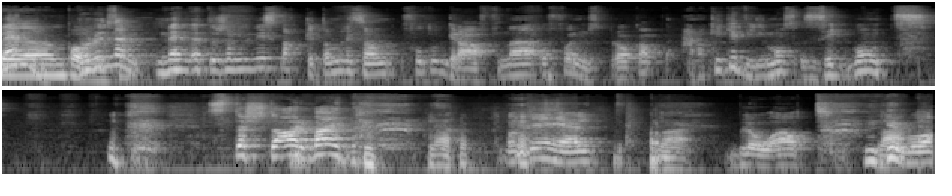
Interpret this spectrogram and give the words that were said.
Men, nevn- men ettersom vi snakket om liksom fotografene og formspråket Det er nok ikke Vilmos Zigmunds største arbeid. Nei. Det var ikke helt blowout-nivå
